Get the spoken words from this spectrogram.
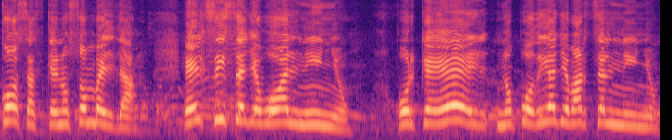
cosas que no son verdad. Él sí se llevó al niño porque él no podía llevarse al niño.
